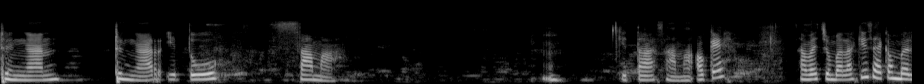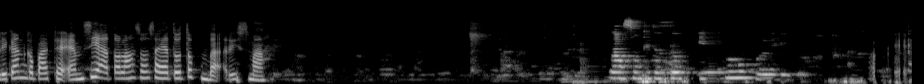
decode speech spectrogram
dengan dengar itu sama. Hmm, Kita sama, oke? Sampai jumpa lagi. Saya kembalikan kepada MC atau langsung saya tutup, Mbak Risma. Langsung ditutup itu boleh. Oke.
